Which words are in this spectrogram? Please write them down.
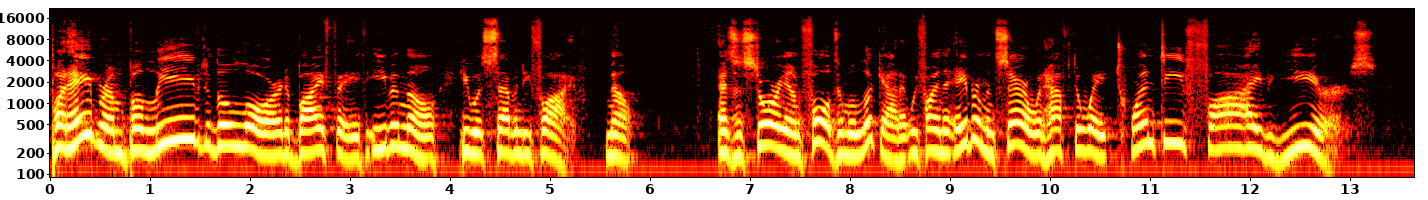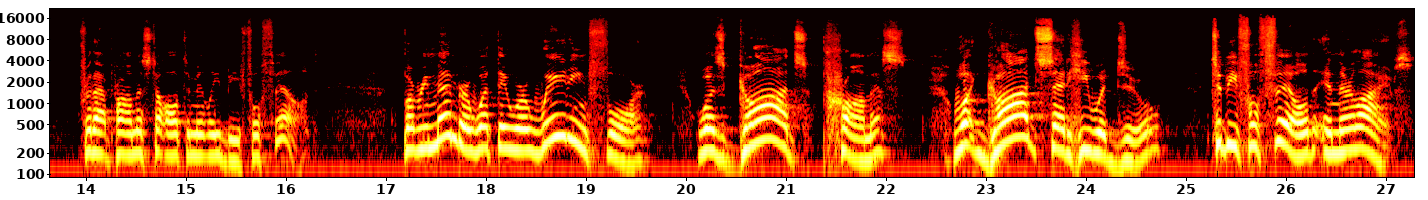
But Abram believed the Lord by faith, even though he was 75. Now, as the story unfolds and we'll look at it, we find that Abram and Sarah would have to wait 25 years for that promise to ultimately be fulfilled. But remember, what they were waiting for was God's promise, what God said He would do, to be fulfilled in their lives.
